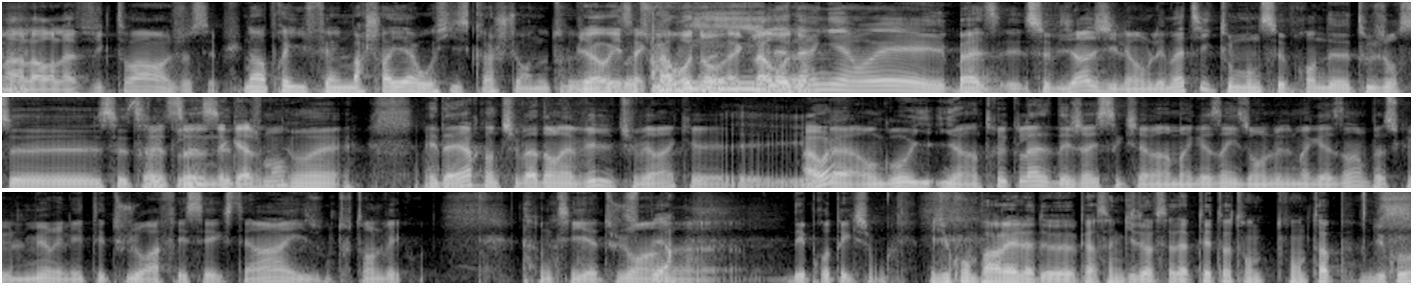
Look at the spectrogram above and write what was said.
Ouais, Alors la victoire, je sais plus. Non, après il fait une marche arrière ou aussi il se crache sur un autre. Bien oui, c'est avec la Renault, oui, avec la Renault. dernière, ouais. Bah, ce virage, il est emblématique. Tout le monde se prend de- toujours ce, ce truc. ce dégagement. Ouais. Et d'ailleurs, quand tu vas dans la ville, tu verras que. Ah ouais bah, En gros, il y a un truc là. Déjà, c'est qu'il y avait un magasin. Ils ont enlevé le magasin parce que le mur, il était toujours affaissé, etc. Et ils ont tout enlevé. Quoi. Donc, il y a toujours un- des protections. quoi. Et du coup, on parlait là de personnes qui doivent s'adapter. Toi, ton, ton top, du coup?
